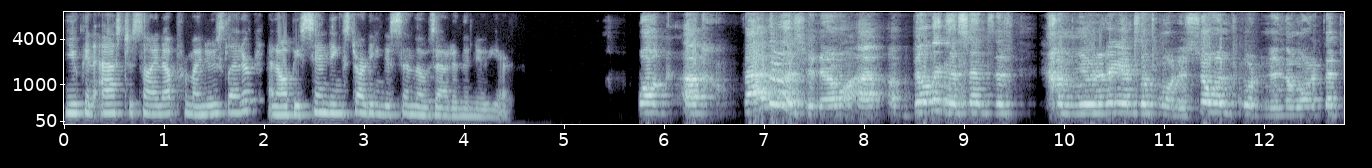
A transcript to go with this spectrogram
you can ask to sign up for my newsletter, and I'll be sending, starting to send those out in the new year. Well, uh, fabulous. You know, uh, uh building a sense of community and support is so important in the work that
